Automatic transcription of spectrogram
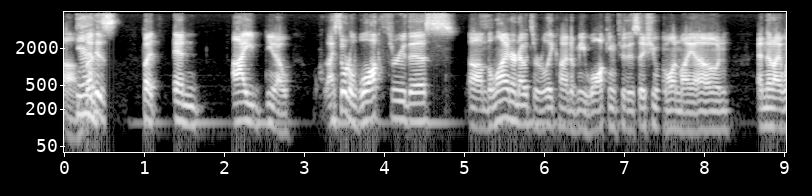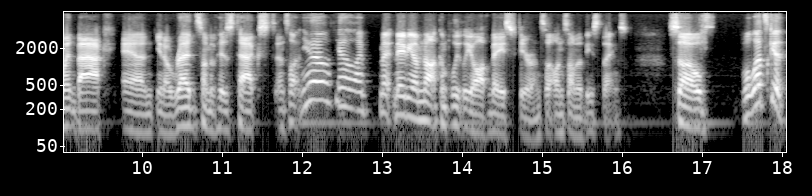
Um, Yeah. But his but and I you know I sort of walked through this. Um, the liner notes are really kind of me walking through this issue on my own and then I went back and you know read some of his text and thought, you know, you know, I, maybe I'm not completely off base here on so, on some of these things. So, well, let's get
